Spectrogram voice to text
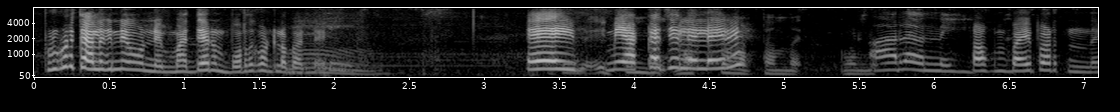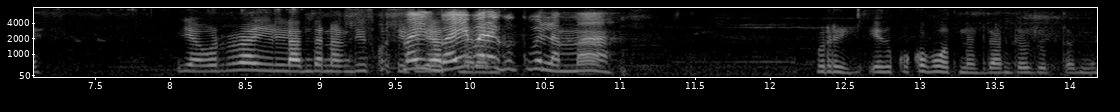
ఇప్పుడు కూడా తెలగనే ఉన్నాయి మధ్యాహ్నం బురదగుంట్లో పడ్డాయి. ఏయ్ మీ అక్క చెల్లెలేరి పాపం భయపడుతుంది. ఎవడరా వీళ్ళంతా నన్ను తీసుకొచ్చి? కుక్క పిల్లమ్మ. ఒర్రి ఏదో కుక్క పోతున్నట్టు దానికి చూస్తుంది.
